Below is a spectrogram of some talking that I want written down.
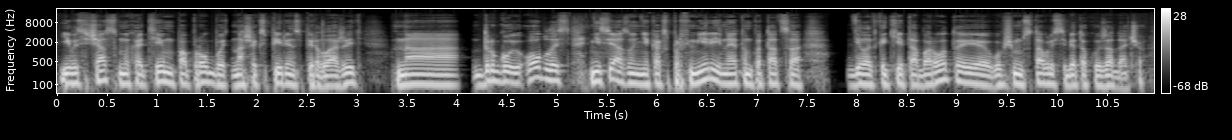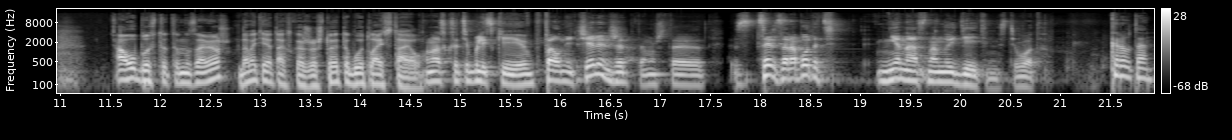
и вот сейчас мы хотим попробовать наш experience переложить на другую область, не связанную никак с парфюмерией, на этом пытаться делать какие-то обороты. В общем, ставлю себе такую задачу. А область это назовешь? Давайте я так скажу, что это будет lifestyle. У нас, кстати, близкие вполне челленджи, потому что цель заработать не на основной деятельности. Вот. Круто.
